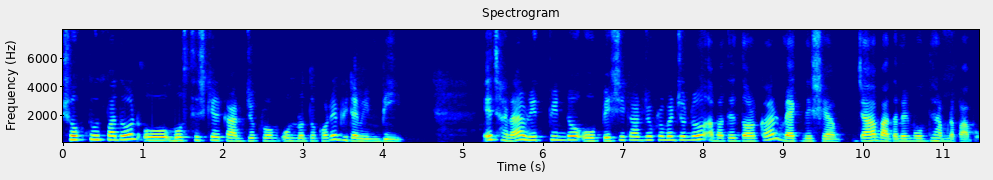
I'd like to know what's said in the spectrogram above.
শক্তি উৎপাদন ও মস্তিষ্কের কার্যক্রম উন্নত করে ভিটামিন বি এছাড়া হৃৎপিণ্ড ও পেশি কার্যক্রমের জন্য আমাদের দরকার ম্যাগনেশিয়াম, যা বাদামের মধ্যে আমরা পাবো।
